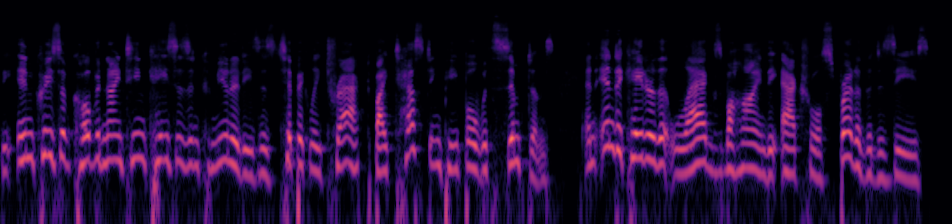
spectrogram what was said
The increase of COVID 19 cases in communities is typically tracked by testing people with symptoms, an indicator that lags behind the actual spread of the disease.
